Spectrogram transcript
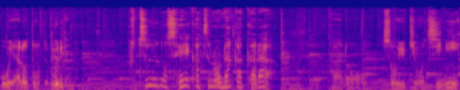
をやろうと思って無理だと。普通の生活の中からあのそういう気持ちに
